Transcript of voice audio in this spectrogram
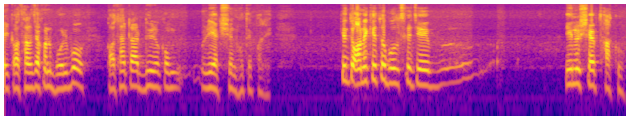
এই কথাটা যখন বলব কথাটার দুই রকম রিয়াকশন হতে পারে। কিন্তু অনেকে তো বলছে যে ইউনুস সাহেব থাকুক।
